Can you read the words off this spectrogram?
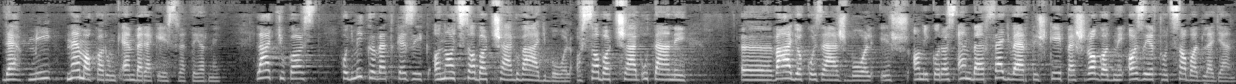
De mi nem akarunk emberek észre térni. Látjuk azt, hogy mi következik a nagy szabadság vágyból, a szabadság utáni ö, vágyakozásból, és amikor az ember fegyvert is képes ragadni azért, hogy szabad legyen.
